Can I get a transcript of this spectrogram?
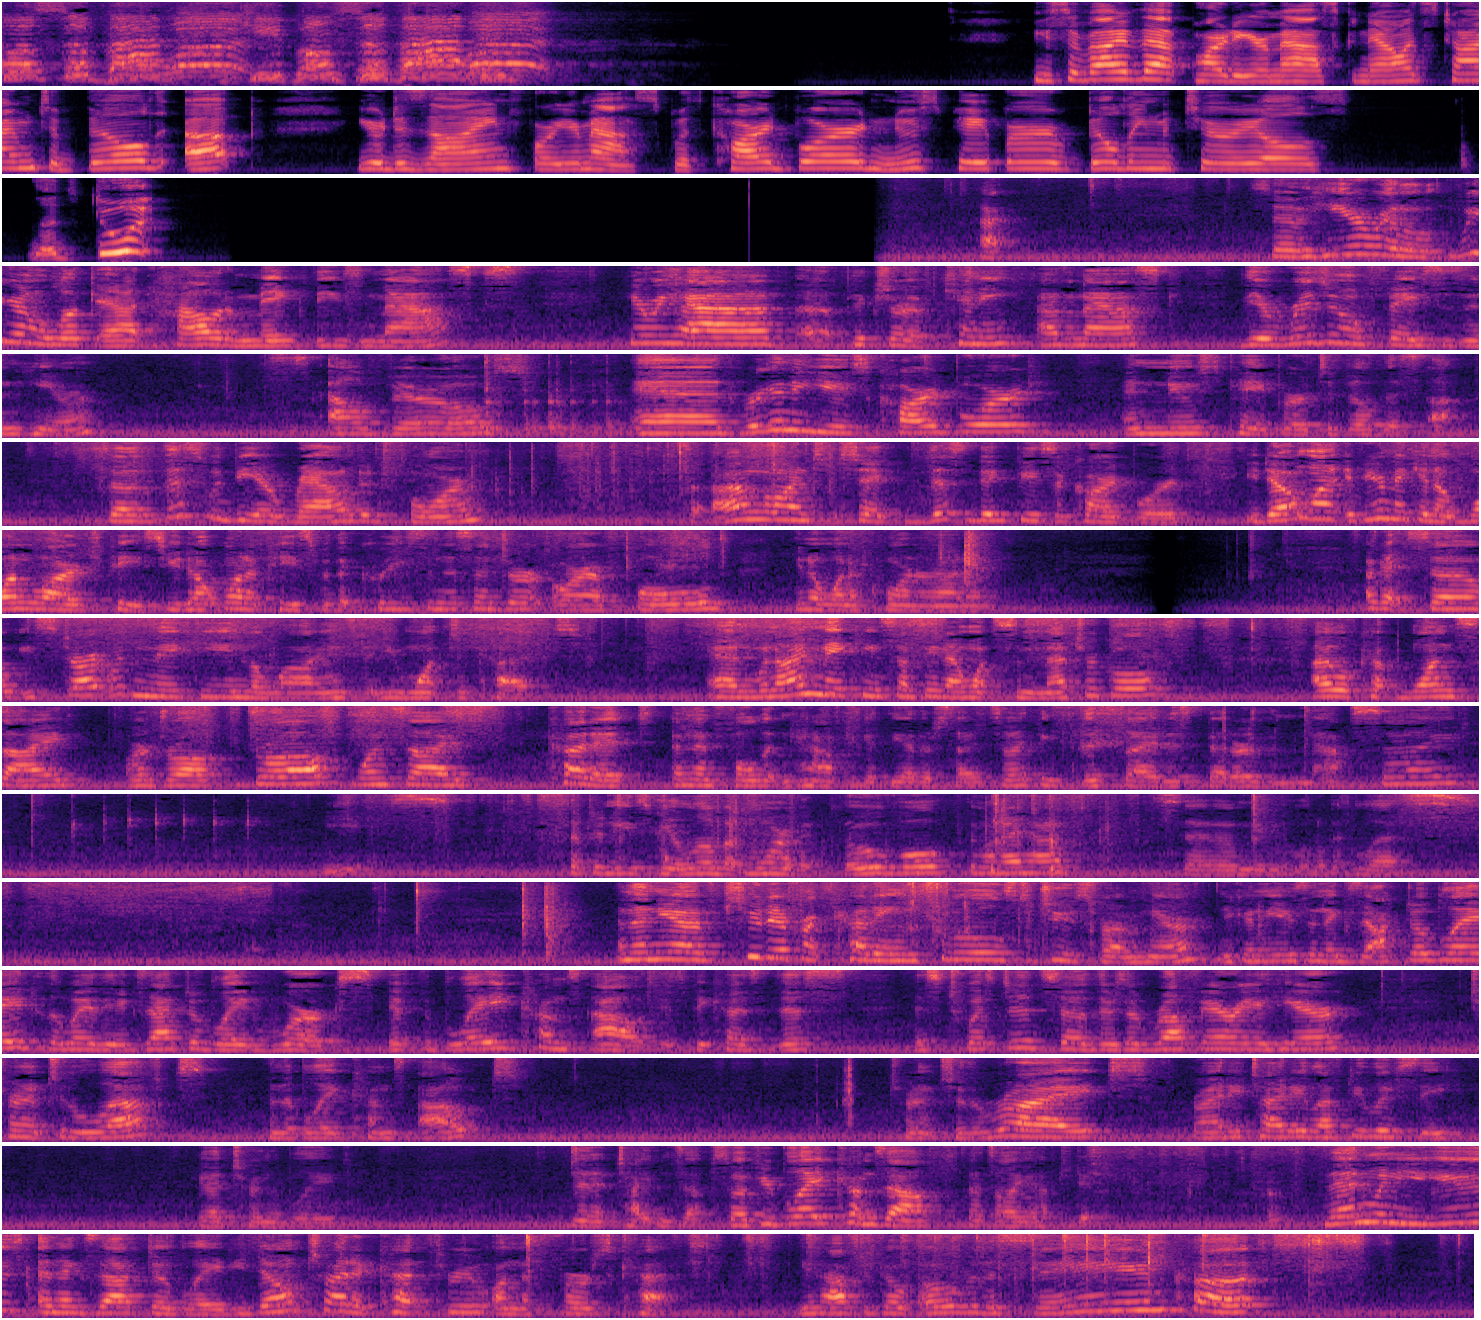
will survive. What? Keep on surviving. What? You survived that part of your mask. Now it's time to build up your design for your mask with cardboard, newspaper, building materials. Let's do it! All right. So here we're gonna, we're gonna look at how to make these masks. Here we have a picture of Kenny as a mask. The original face is in here. This is Alvaro's. And we're gonna use cardboard and newspaper to build this up. So this would be a rounded form. So I'm going to take this big piece of cardboard. You don't want, if you're making a one large piece, you don't want a piece with a crease in the center or a fold. You don't want a corner on it. Okay, so you start with making the lines that you want to cut. And when I'm making something I want symmetrical, I will cut one side or draw, draw one side, cut it, and then fold it in half to get the other side. So I think this side is better than that side. Yes. Except it needs to be a little bit more of an oval than what I have. So maybe a little bit less. And then you have two different cutting tools to choose from here. You can use an X-Acto blade. The way the X-Acto blade works, if the blade comes out, it's because this is twisted. So there's a rough area here. Turn it to the left, and the blade comes out. Turn it to the right, righty-tighty, lefty-loosey. You gotta turn the blade then it tightens up. So if your blade comes out, that's all you have to do. Then when you use an X-Acto blade, you don't try to cut through on the first cut. You have to go over the same cut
